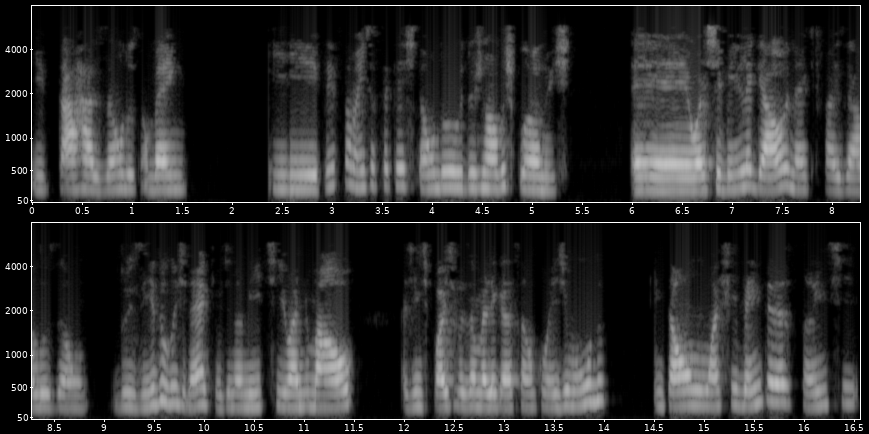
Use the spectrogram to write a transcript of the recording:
e está arrasando também. E principalmente essa questão do, dos novos planos. É, eu achei bem legal, né, que faz a alusão dos ídolos, né, que é o Dinamite e o Animal. A gente pode fazer uma ligação com o Edmundo. Então, achei bem interessante.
